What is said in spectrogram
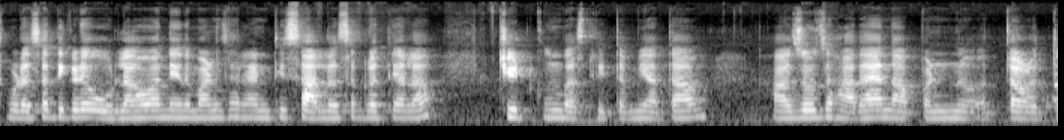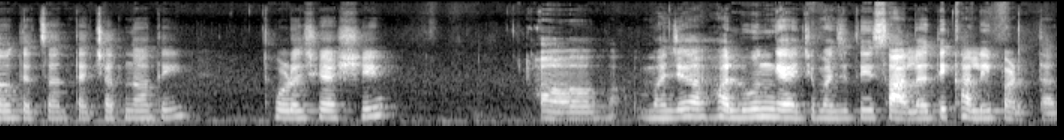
थोडासा तिकडे ओलावा निर्माण झाला आणि ती सालं सगळं त्याला चिटकून बसली. तर मी आता हा जो झारा आहे ना आपण तळतो त्याचा त्याच्यातनं ती थोडीशी अशी म्हणजे हलवून घ्यायची. म्हणजे ती सालं ती खाली पडतात.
